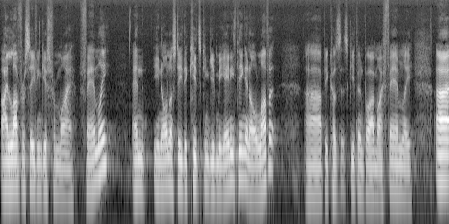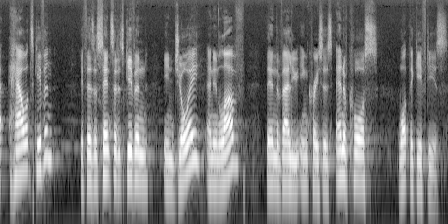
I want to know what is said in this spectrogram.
I love receiving gifts from my family, and in honesty, the kids can give me anything and I'll love it uh, because it's given by my family. Uh, how it's given, if there's a sense that it's given in joy and in love, then the value increases. And of course, what the gift is.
